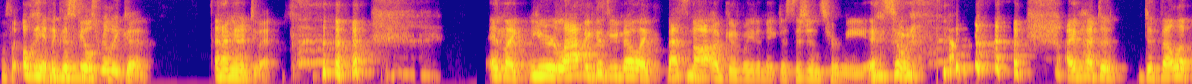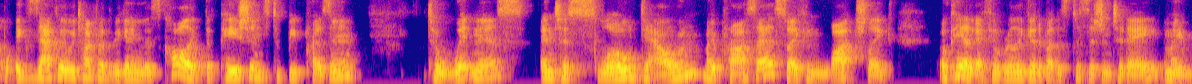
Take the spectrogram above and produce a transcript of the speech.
I was like, okay, like this feels really good and I'm going to do it. and like you're laughing because you know, like that's not a good way to make decisions for me. And so I've had to develop exactly what we talked about at the beginning of this call, like the patience to be present, to witness, and to slow down my process so I can watch like okay, like I feel really good about this decision today. Am I,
